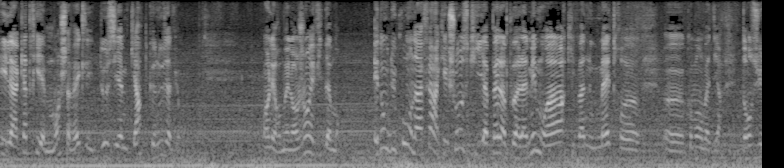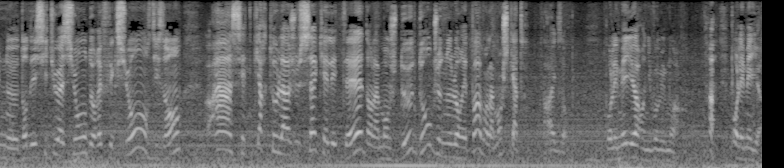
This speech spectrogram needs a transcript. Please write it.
et la quatrième manche avec les deuxièmes cartes que nous avions, en les remélangeant évidemment. Et donc du coup, on a affaire à quelque chose qui appelle un peu à la mémoire, qui va nous mettre, euh, euh, comment on va dire, dans, dans des situations de réflexion en se disant Ah, cette carte-là, je sais qu'elle était dans la manche 2, donc je ne l'aurai pas avant la manche 4, par exemple. Pour les meilleurs au niveau mémoire. Pour les meilleurs.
